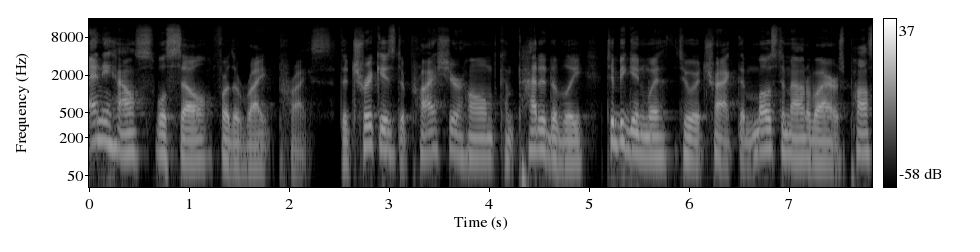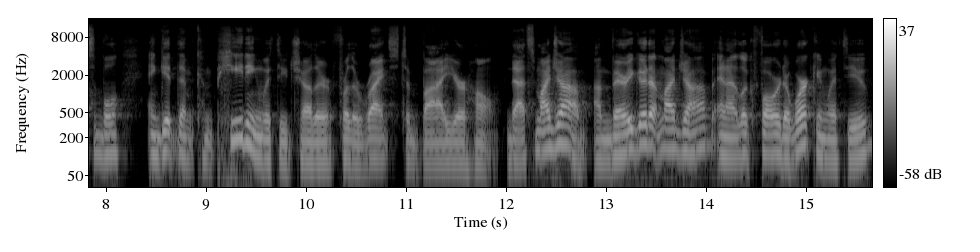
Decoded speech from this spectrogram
Any house will sell for the right price. The trick is to price your home competitively to begin with to attract the most amount of buyers possible and get them competing with each other for the rights to buy your home. That's my job. I'm very good at my job and I look forward to working with you.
